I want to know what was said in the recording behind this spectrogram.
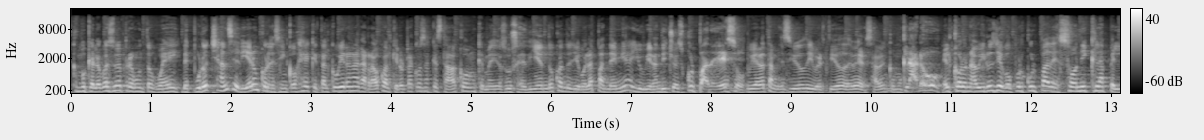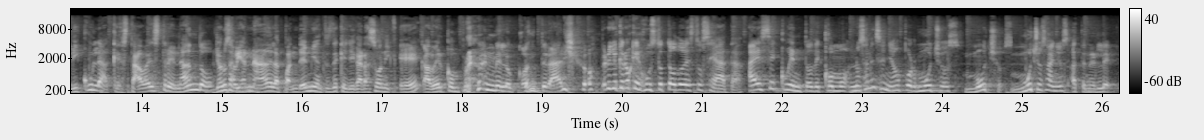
Como que luego eso me pregunto, güey, de puro chance dieron con el 5G, qué tal que hubieran agarrado cualquier otra cosa que estaba como que medio sucediendo cuando llegó la pandemia y hubieran dicho es culpa de eso. Hubiera también sido divertido de ver, saben como claro, el coronavirus llegó por culpa de Sonic, la película que estaba estrenando. Yo no sabía nada de la pandemia antes de que llegara Sonic. ¿eh? A ver, compruébenme lo contrario. Pero yo creo que justo todo esto se ata a ese cuento de cómo nos han enseñado por muchos, muchos, muchos años a tenerle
